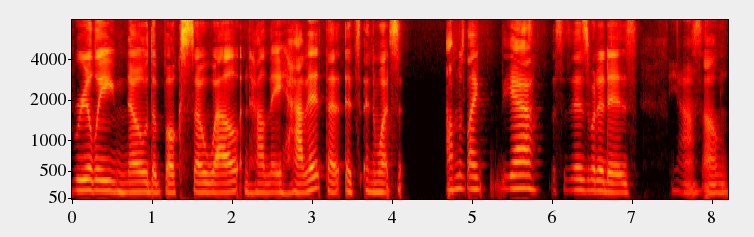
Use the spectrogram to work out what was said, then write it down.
really know the book so well and how they have it that it's and what's. I'm just like, yeah, this is what it is. Yeah. So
